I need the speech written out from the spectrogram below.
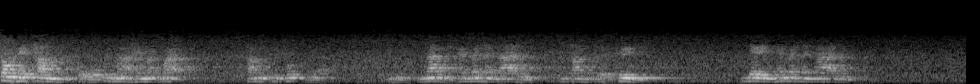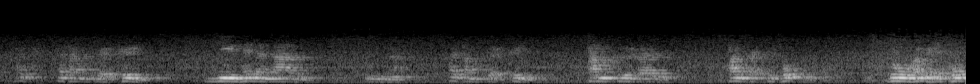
ต้องให้ทำโผล่ขึ้นมาให้มากๆทำคือทุกเนี่ยนั่งให้มันนานๆทำเกิดขึ้น เดินให้มันนานๆให้ทำเกิดขึ้น ยืนให้นานๆให้ทำเกิดขึ้นทำคืออะไรทำกับคือทุกดูให้เห็นทุก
